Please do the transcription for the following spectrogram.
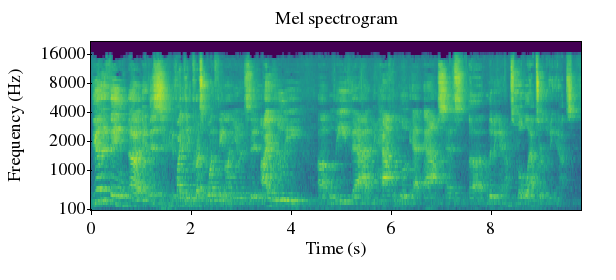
The other thing, uh, if this, if I can press one thing on you, is that I really uh, believe that you have to look at apps as uh, living apps. Mobile apps are living apps.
